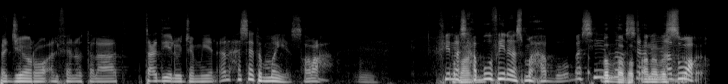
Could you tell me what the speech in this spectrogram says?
Pajero 2003 تعديله جميل. أنا حسيته مميز صراحة. في ناس حبوه في ناس ما حبوه. بس هي بالضبط. يعني أنا بس أذواق.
